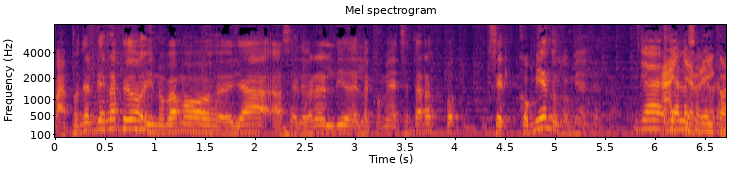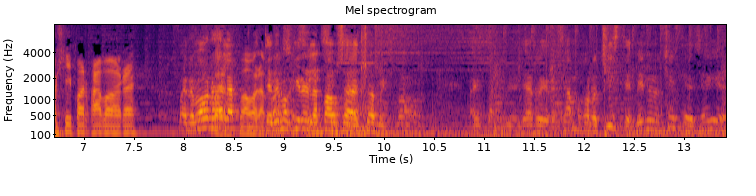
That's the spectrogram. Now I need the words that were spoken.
Va a poner 10 rápido y nos vamos eh, ya a celebrar el día de la comida chatarra comiendo comida chatarra. Ya, Ay, ya lo qué rico, sí, por favor. Bueno, vámonos Bueno, a la, vamos a la tenemos pausa, que ir a la sí, pausa, sí. Chomix, vamos. Ahí está, ya regresamos con los chistes, vienen los chistes enseguida.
